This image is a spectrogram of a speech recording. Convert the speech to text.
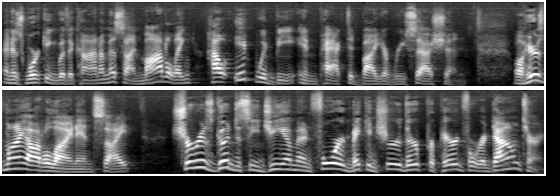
and is working with economists on modeling how it would be impacted by a recession. Well, here's my Autoline insight. Sure is good to see GM and Ford making sure they're prepared for a downturn,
